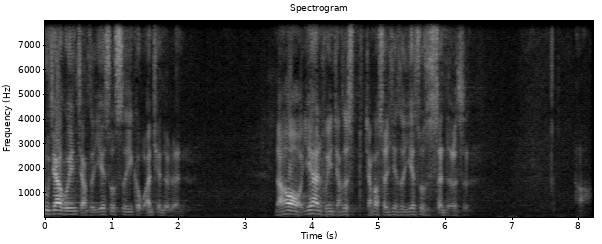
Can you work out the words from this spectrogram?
路加福音讲是耶稣是一个完全的人，然后约翰福音讲是讲到神性是耶稣是神的儿子。好，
